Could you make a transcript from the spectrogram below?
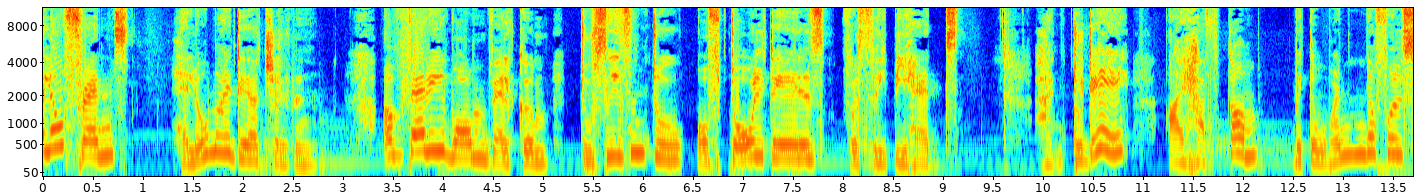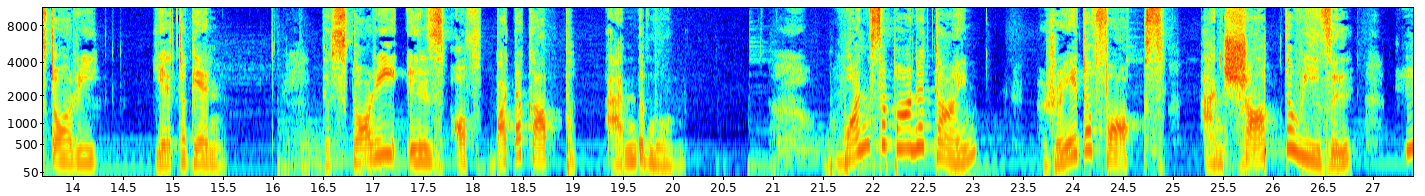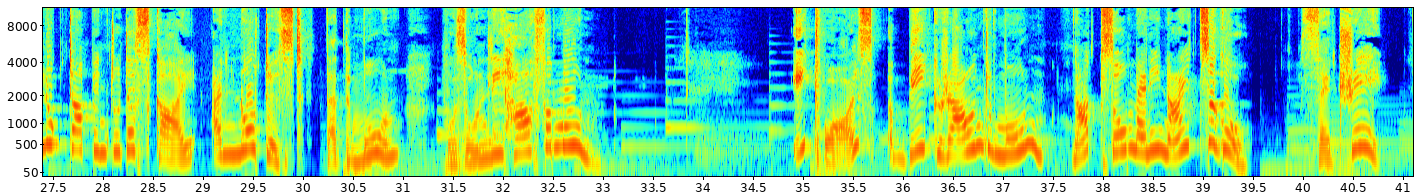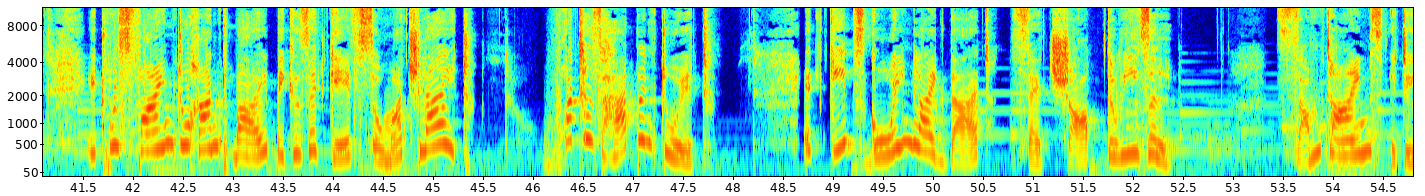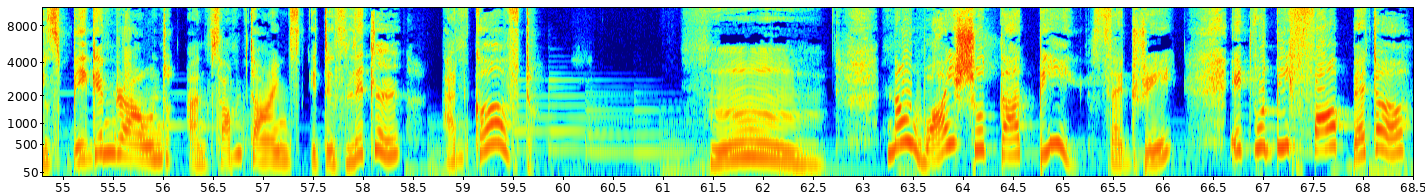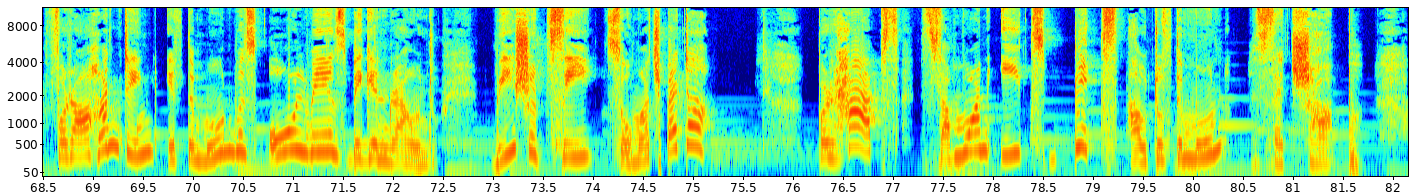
Hello, friends. Hello, my dear children. A very warm welcome to season 2 of Tall Tales for Sleepyheads. And today I have come with a wonderful story yet again. The story is of Buttercup and the Moon. Once upon a time, Ray the Fox and Sharp the Weasel looked up into the sky and noticed that the moon was only half a moon. It was a big round moon not so many nights ago, said Ray. It was fine to hunt by because it gave so much light. What has happened to it? It keeps going like that, said Sharp the Weasel. Sometimes it is big and round, and sometimes it is little and curved. Hmm. Now, why should that be? said Ray. It would be far better for our hunting if the moon was always big and round. We should see so much better. Perhaps someone eats bits out of the moon, said Sharp.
